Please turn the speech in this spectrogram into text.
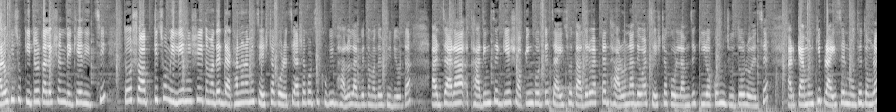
আরও কিছু কিটোর কালেকশন দেখিয়ে দিচ্ছি। তো সব কিছু মিলিয়ে মিশিয়েই তোমাদের দেখানোর আমি চেষ্টা করেছি। আশা করছি খুবই ভালো লাগবে তোমাদের ভিডিওটা। আর যারা খাদিমসে গিয়ে শপিং করতে চাইছো, তাদেরও একটা ধারণা দেওয়ার চেষ্টা করলাম যে কীরকম জুতো রয়েছে আর কেমন কি প্রাইসের মধ্যে তোমরা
